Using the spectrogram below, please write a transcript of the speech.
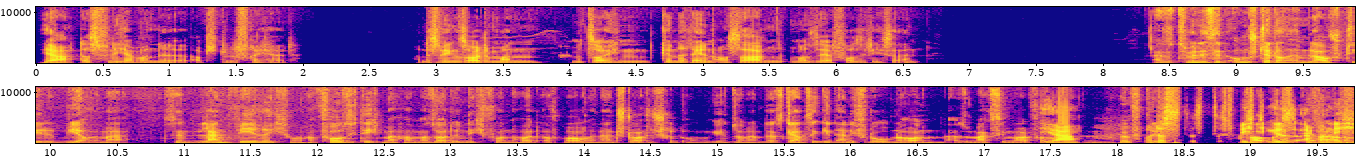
ja, das finde ich einfach eine absolute Frechheit. Und deswegen sollte man mit solchen generellen Aussagen immer sehr vorsichtig sein. Also zumindest in Umstellungen im Laufstil, wie auch immer, sind langwierig und vorsichtig machen. Man sollte nicht von heute auf morgen in einen Storchenschritt umgehen, sondern das Ganze geht eigentlich von oben nach unten, also maximal von ja, Hüfte. Und das, das, das Wichtige ist einfach nicht,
